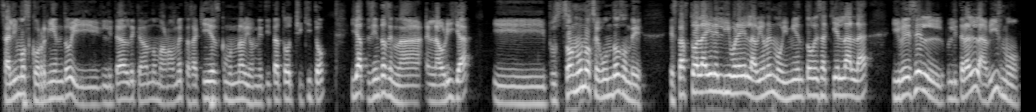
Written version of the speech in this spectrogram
salimos corriendo y literal de quedando marometas, aquí es como una avionetita todo chiquito, y ya te sientas en la, en la orilla, y pues son unos segundos donde estás tú al aire libre, el avión en movimiento, ves aquí el ala, y ves el, literal el abismo,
